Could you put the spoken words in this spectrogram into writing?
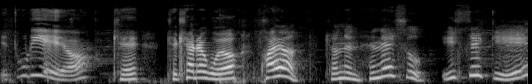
얘 톨이에요. 제, 제 차례고요. 과연 저는 해낼 수 있을지.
